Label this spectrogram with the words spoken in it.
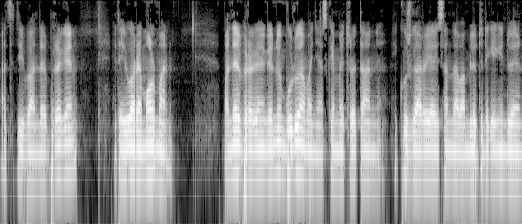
atzetik Van der Bregen, eta irugarren Molman, Van der Bregen genuen burua, baina azken metroetan ikusgarria izan da Van Bleutenek egin duen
